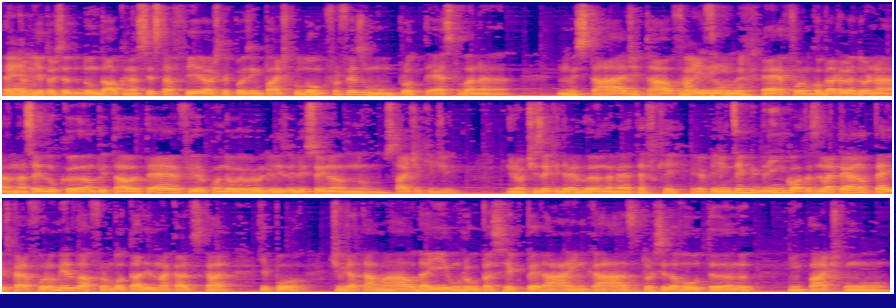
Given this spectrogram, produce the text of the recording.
É, é. E a torcida do Dundalk na sexta-feira, eu acho que depois do empate com o Longford, fez um protesto lá na, no estádio e tal. Foi Mais bem, um, né? É, foram cobrar jogador na, na saída do campo e tal. Até quando eu, eu, eu li isso aí no, no site aqui de, de notícia aqui da Irlanda, né? Até fiquei. É a gente sempre brinca, você vai pegar no pé. E os caras foram mesmo lá, foram botar dedo na cara dos caras, que, pô, o time já tá mal, daí um jogo para se recuperar em casa, torcida voltando, empate com o,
